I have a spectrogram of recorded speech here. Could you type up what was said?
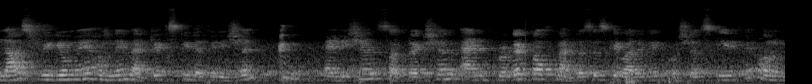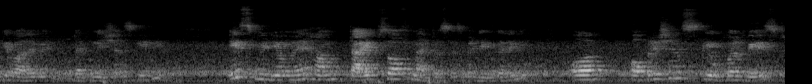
लास्ट वीडियो में हमने मैट्रिक्स की definition addition subtraction and product of matrices के बारे में क्वेश्चंस किए थे और उनके बारे में डेफिनेशंस की थी। इस वीडियो में हम टाइप्स ऑफ़ मैट्रिसेस में डील करेंगे और ऑपरेशंस के ऊपर बेस्ड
